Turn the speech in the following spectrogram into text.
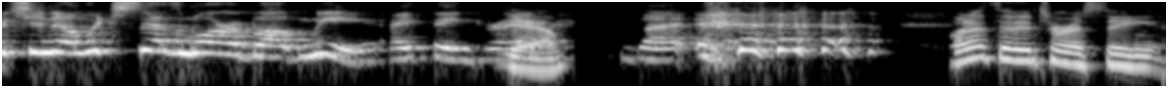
which you know, which says more about me, I think, right? Yeah. But well, that's an interesting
